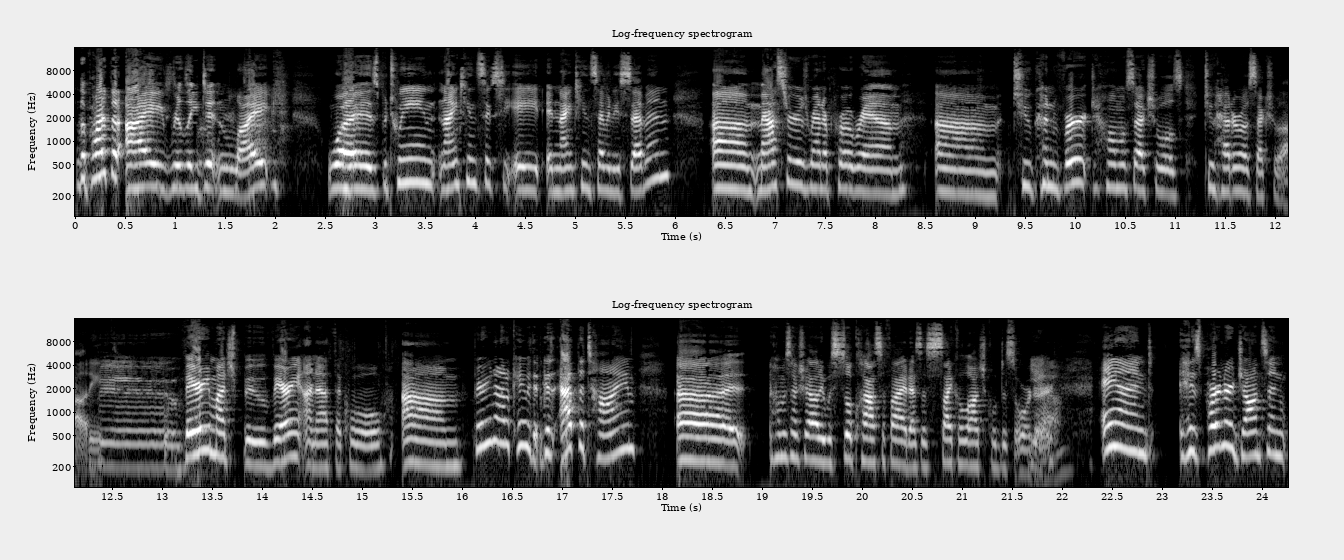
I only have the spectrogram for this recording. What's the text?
the part that I really didn't like was between 1968 and 1977. Um, Masters ran a program um, to convert homosexuals to heterosexuality. Boo. Very much boo. Very unethical. Um, very not okay with it because at the time, uh, homosexuality was still classified as a psychological disorder, Yeah. and his partner Johnson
